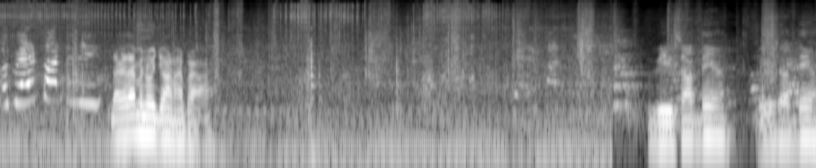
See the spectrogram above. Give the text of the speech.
ਓ ਫੇਰ ਲੱਗਦਾ ਮੈਨੂੰ ਜਾਣਾ ਪੈਣਾ ਵੇਖ ਸਕਦੇ ਆ ਵੇਖ ਸਕਦੇ ਆ।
